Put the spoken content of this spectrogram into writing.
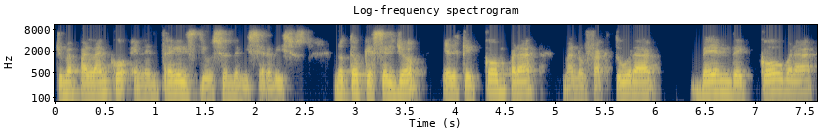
yo me apalanco en la entrega y distribución de mis servicios. No tengo que ser yo el que compra, manufactura, vende, cobra,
